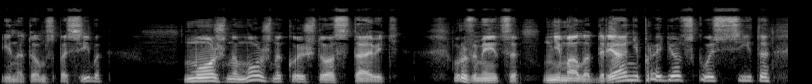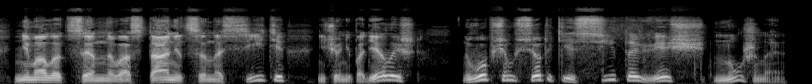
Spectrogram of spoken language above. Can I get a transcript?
и на том спасибо. Можно, можно кое-что оставить, Разумеется, немало дряни пройдет сквозь сито, немало ценного останется на сите, ничего не поделаешь. В общем, все-таки сито — вещь нужная.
